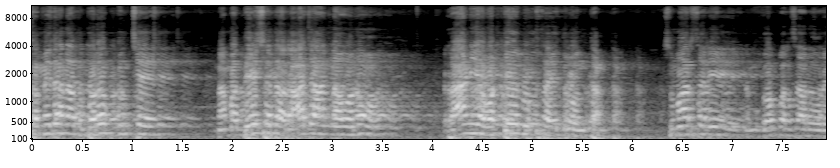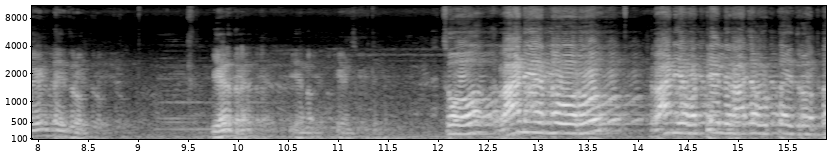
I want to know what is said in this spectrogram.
ಸಂವಿಧಾನ ಅದು ಬರೋಕ್ ಮುಂಚೆ ನಮ್ಮ ದೇಶದ ರಾಜ ಅನ್ನೋವನು ರಾಣಿಯ ಹೊಟ್ಟೆಯಲ್ಲಿ ಹುಟ್ಟುತ್ತಾ ಇದ್ರು ಅಂತ. ಸುಮಾರು ಸರಿ ನಮ್ ಗೋಪಾಲ್ ಸರ್ ಅವರು ಹೇಳ್ತಾ ಇದ್ರು. ಹೇಳಿದ್ರೆ? ಏನು ಸೊ ರಾಣಿ ಅನ್ನೋವರು ರಾಣಿಯ ಹೊಟ್ಟೆಯಲ್ಲಿ ರಾಜ ಹುಟ್ಟುತ್ತಾ ಇದ್ರು ಅಂತ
